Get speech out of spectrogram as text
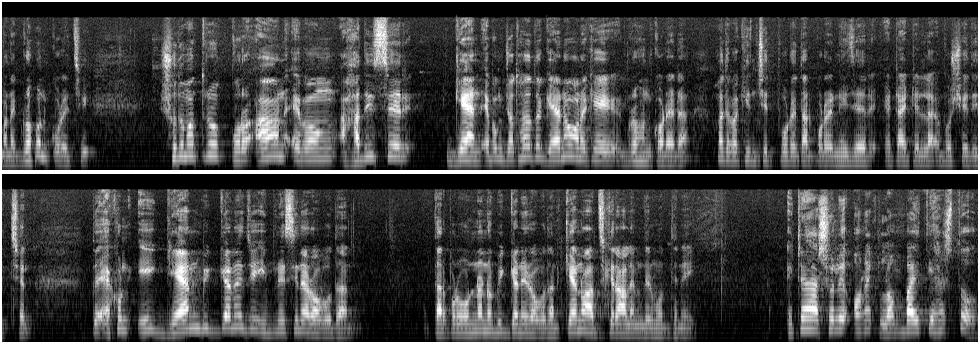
মানে গ্রহণ করেছি, শুধুমাত্র কোরআন এবং হাদিসের জ্ঞান এবং যথাযথ জ্ঞানও অনেকে গ্রহণ করে না। হয়তো বা কিঞ্চিত পড়ে তারপরে নিজের টাইটেল বসিয়ে দিচ্ছেন। তো এখন এই জ্ঞান বিজ্ঞানে যে ইবনে সিনার অবদান, তারপর অন্যান্য বিজ্ঞানের অবদান, কেন আজকের আলেমদের মধ্যে নেই? এটা আসলে অনেক লম্বা ইতিহাস তো।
